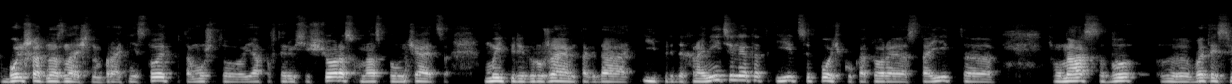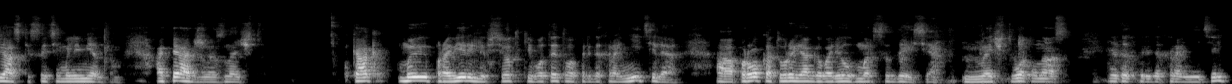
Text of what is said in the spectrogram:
Больше однозначно брать не стоит, потому что, я повторюсь еще раз, у нас получается, мы перегружаем тогда и предохранитель этот, и цепочку, которая стоит э, у нас в, э, в этой связке с этим элементом. Опять же, значит, как мы проверили все-таки вот этого предохранителя, а, про который я говорил в Мерседесе. Значит, вот у нас этот предохранитель,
